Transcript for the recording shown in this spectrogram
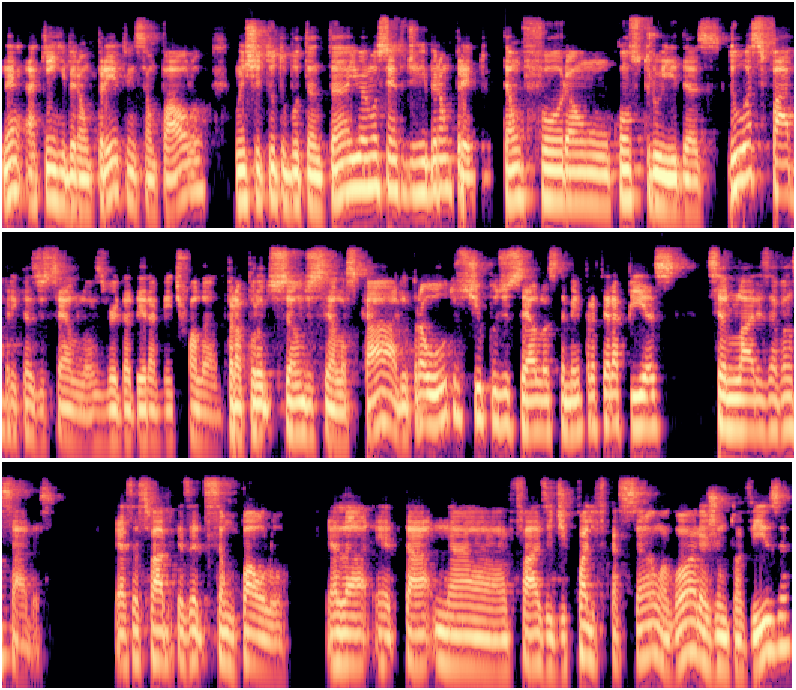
né, aqui em Ribeirão Preto, em São Paulo, o Instituto Butantan e o Hemocentro de Ribeirão Preto. Então foram construídas duas fábricas de células, verdadeiramente falando, para produção de células CAR e para outros tipos de células também para terapias celulares avançadas. Essas fábricas é de São Paulo, ela está é, na fase de qualificação agora, junto à Visa,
